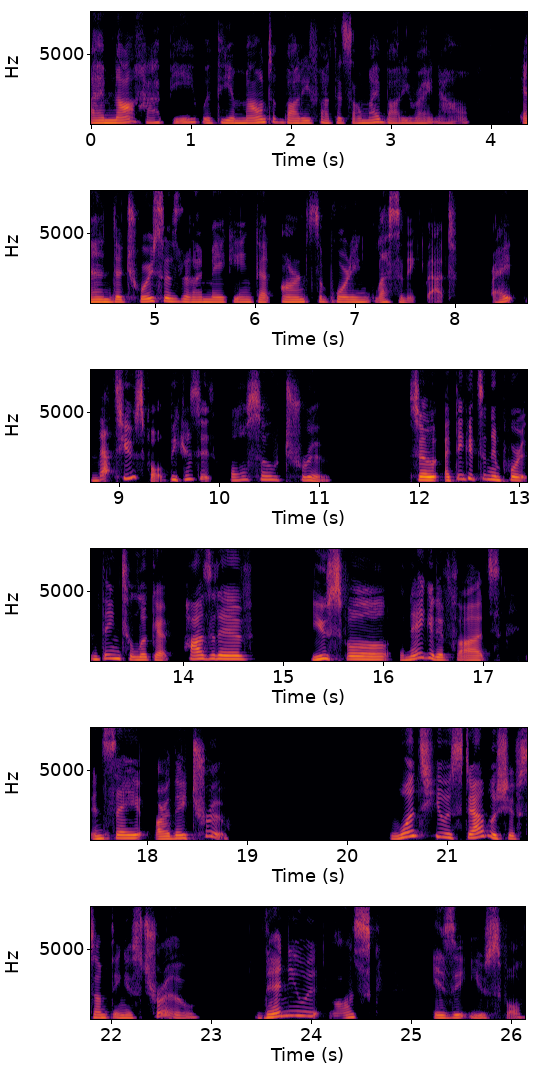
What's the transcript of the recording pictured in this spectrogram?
I am not happy with the amount of body fat that's on my body right now and the choices that I'm making that aren't supporting lessening that, right? That's useful because it's also true. So I think it's an important thing to look at positive, useful, negative thoughts and say, are they true? Once you establish if something is true, then you ask, is it useful?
